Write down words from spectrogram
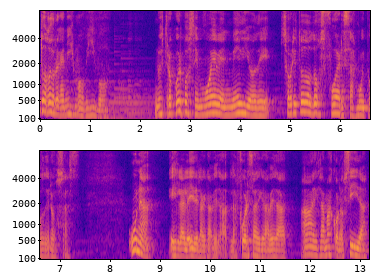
todo organismo vivo, nuestro cuerpo se mueve en medio de, sobre todo, dos fuerzas muy poderosas. Una es la ley de la gravedad, la fuerza de gravedad. Ah, es la más conocida.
